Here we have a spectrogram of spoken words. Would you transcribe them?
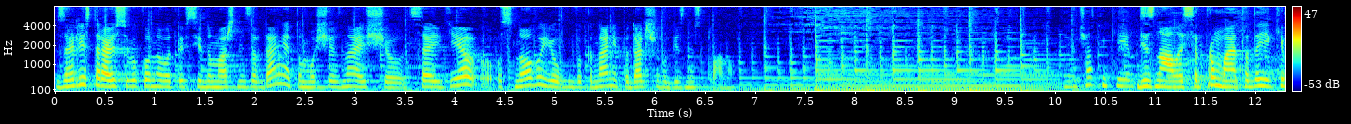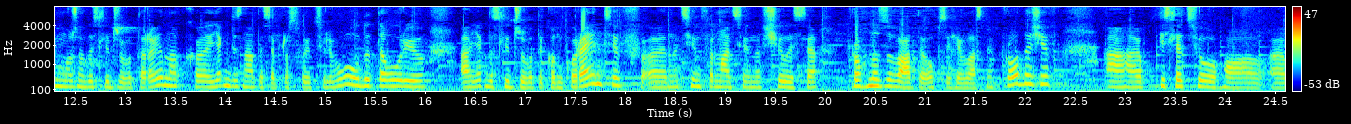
Взагалі стараюся виконувати всі домашні завдання, тому що я знаю, що це є основою виконання подальшого бізнес-плану. Учасники дізналися про методи, яким можна досліджувати ринок, е, як дізнатися про свою цільову аудиторію, а як досліджувати конкурентів. Е, На цій інформації навчилися прогнозувати обсяги власних продажів. Після цього е,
